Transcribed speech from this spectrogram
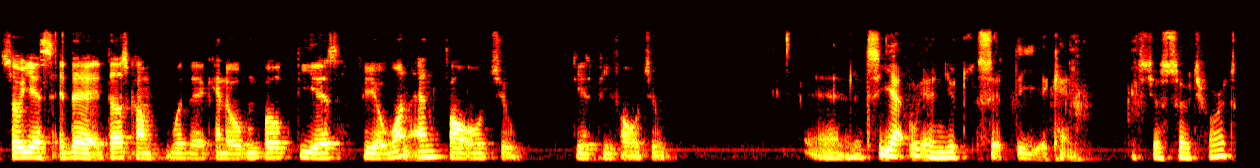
So yes, it, uh, it does come with the can open both DS 301 and 402, DSP 402. Uh, let's see. Yeah, and you set the can. Let's just search for it.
